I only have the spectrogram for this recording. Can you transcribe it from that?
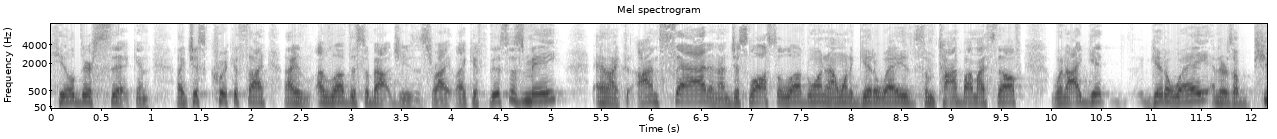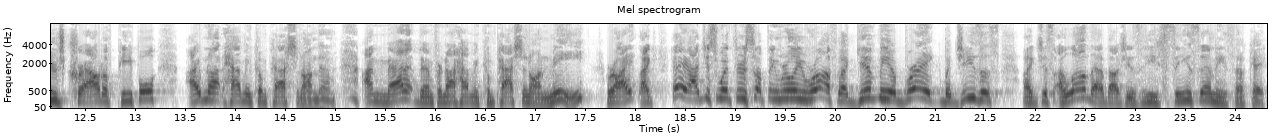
healed their sick. And like just quick aside, I, I love this about Jesus, right? Like if this is me and like I'm sad and I just lost a loved one and I want to get away some time by myself, when I get get away and there's a huge crowd of people, I'm not having compassion on them. I'm mad at them for not having compassion on me, right? Like, hey, I just went through something really rough. Like, give me a break. But Jesus, like, just, I love that about Jesus. He sees them. He's, okay,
